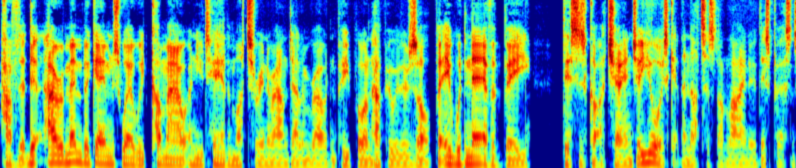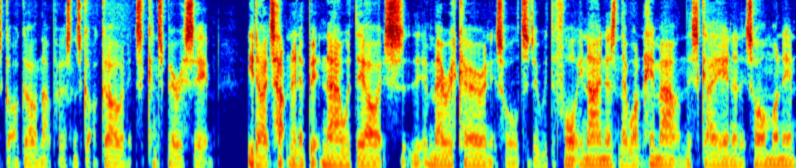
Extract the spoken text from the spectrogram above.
have the I remember games where we'd come out and you'd hear the muttering around Elland Road and people unhappy with the result, but it would never be this has got to change. You always get the nutters online who this person's got to go and that person's got to go and it's a conspiracy and you know it's happening a bit now with the oh it's America and it's all to do with the 49ers and they want him out and this guy in and it's all money and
